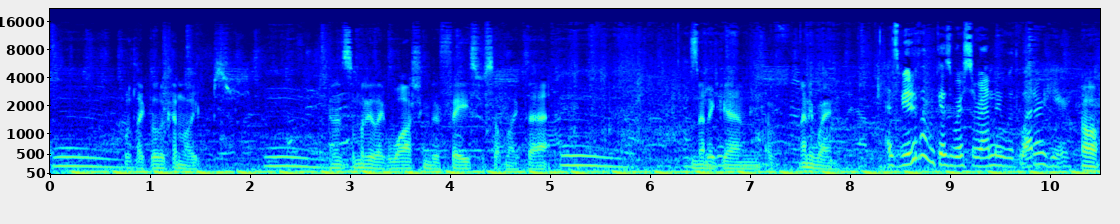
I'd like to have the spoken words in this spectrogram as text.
mm. with like little kind of like, and then somebody like washing their face or something like that. and then beautiful. again, uh, anyway. It's beautiful because we're surrounded with water here. Oh,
